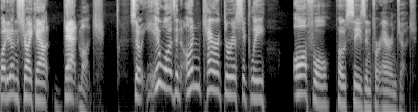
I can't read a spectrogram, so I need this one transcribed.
but he doesn't strike out that much. So it was an uncharacteristically awful postseason for Aaron Judge.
